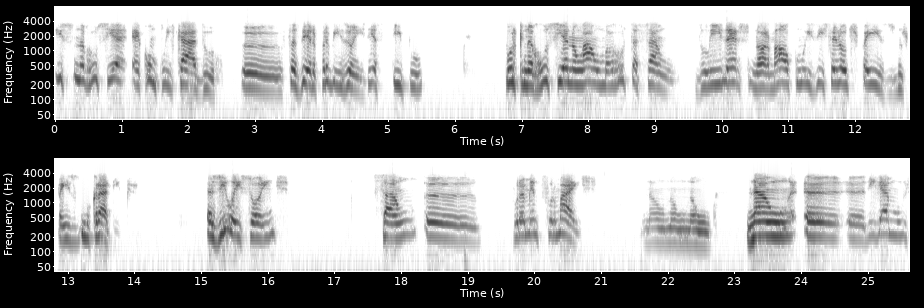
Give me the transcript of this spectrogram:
isso na Rússia é complicado uh, fazer previsões desse tipo, porque na Rússia não há uma rotação de líderes normal como existe em outros países, nos países democráticos. As eleições são uh, puramente formais. Não, não, não, não uh, uh, digamos,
